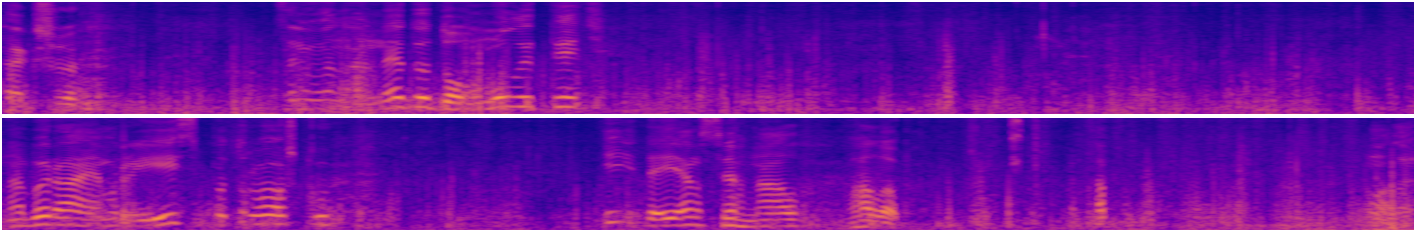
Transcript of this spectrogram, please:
Так що це вона не додому летить. Набираємо рись потрошку і даємо сигнал галоп. Оп. Молодець.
